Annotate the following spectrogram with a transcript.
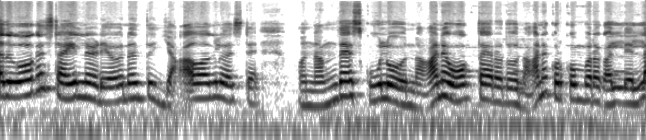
ಅದು ಹೋಗೋ ಸ್ಟೈಲ್ ನೋಡಿ, ಅವನಂತೂ ಯಾವಾಗಲೂ ಅಷ್ಟೇ. ಅವ್ನು ನಮ್ಮದೇ ಸ್ಕೂಲು ನಾನೇ ಹೋಗ್ತಾ ಇರೋದು, ನಾನೇ ಕರ್ಕೊಂಬರೋಕೆ ಅಲ್ಲೆಲ್ಲ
